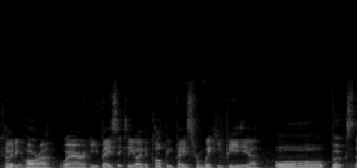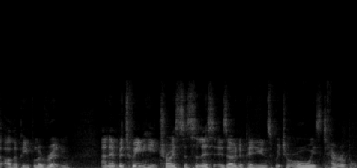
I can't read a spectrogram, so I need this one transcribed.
Coding Horror, where he basically either copy paste from Wikipedia or books that other people have written, and in between he tries to solicit his own opinions, which are always terrible.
